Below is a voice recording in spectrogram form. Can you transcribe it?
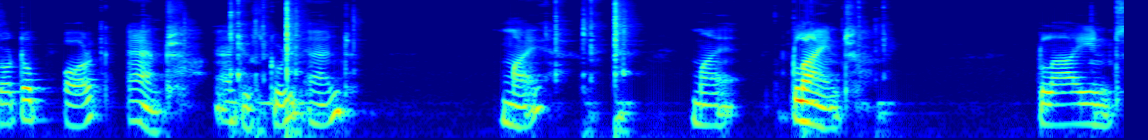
lot of work and and use করি and my my client, clients.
